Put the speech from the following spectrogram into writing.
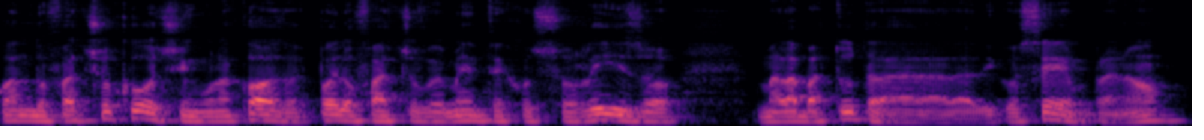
quando faccio coaching una cosa, poi lo faccio ovviamente col sorriso, ma la battuta la, la dico sempre, no?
